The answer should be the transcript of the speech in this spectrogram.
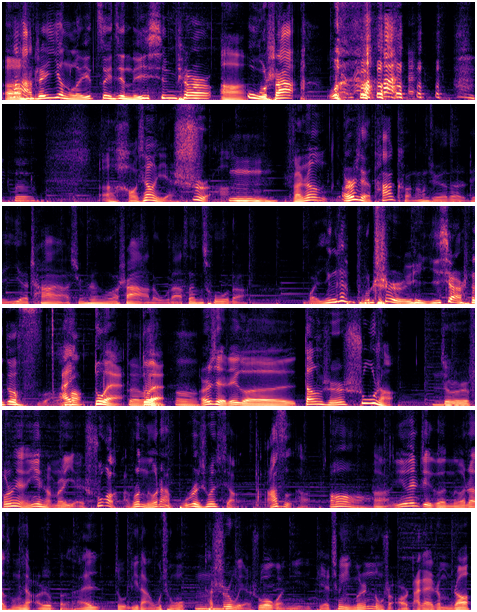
那啊这应了一最近的一新片儿啊《误杀》，呃，好像也是啊，嗯，反正而且他可能觉得这夜叉呀、凶神恶煞的、五大三粗的，我应该不至于一下他就死了，哎，对 对对，嗯，而且这个当时书上嗯就是《封神演义》上面也说了，说哪吒不是说想打死他哦，啊，因为这个哪吒从小就本来就力大无穷，嗯。他师傅也说过，你别轻易跟人动手，大概这么着。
